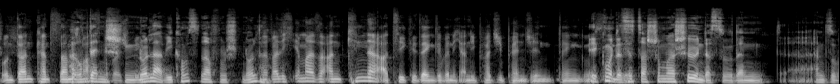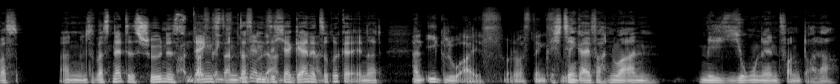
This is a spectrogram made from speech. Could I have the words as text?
Und dann kannst du damit Warum denn Schnuller? Wie kommst du denn auf einen Schnuller? Ja, weil ich immer so an Kinderartikel denke, wenn ich an die Pudgy Penguin denke. Ja, guck mal, das ist doch schon mal schön, dass du dann äh, an sowas an so was Nettes, Schönes an denkst, an das man sich ja gerne an, zurückerinnert. An Igloo-Eis oder was denkst ich du? Ich denke einfach nur an Millionen von Dollar.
